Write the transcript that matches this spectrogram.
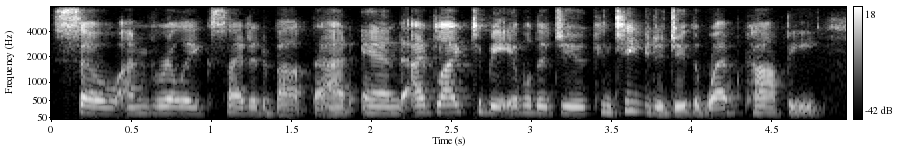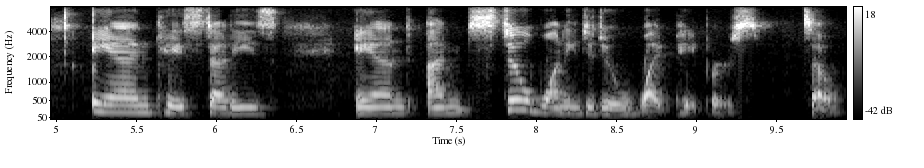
So i'm really excited about that. And i'd like to be able to do continue to do the web copy and case studies. And i'm still wanting to do white papers so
